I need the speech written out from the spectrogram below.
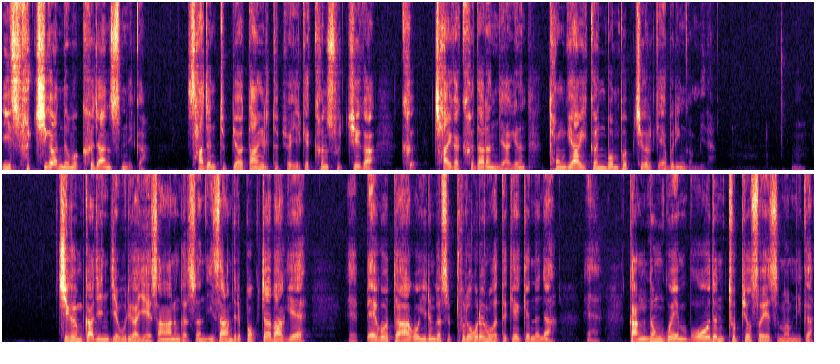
이 수치가 너무 크지 않습니까 사전투표 당일투표 이렇게 큰 수치가 크, 차이가 크다는 이야기는 통계학의 근본 법칙을 깨버린 겁니다. 음. 지금까지 이제 우리가 예상하는 것은 이 사람들이 복잡하게 예, 빼고 더하고 이런 것을 프로그램을 어떻게 했겠느냐. 예. 강동구의 모든 투표소에서 뭡니까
